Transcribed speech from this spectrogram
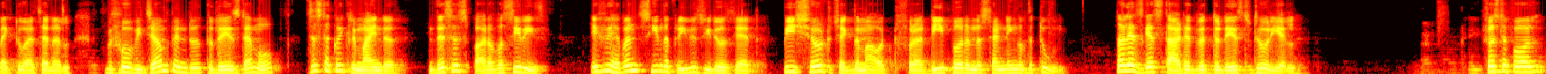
back to our channel. Before we jump into today's demo, just a quick reminder, this is part of a series. If you haven't seen the previous videos yet, be sure to check them out for a deeper understanding of the tool. Now let's get started with today's tutorial. First of all,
